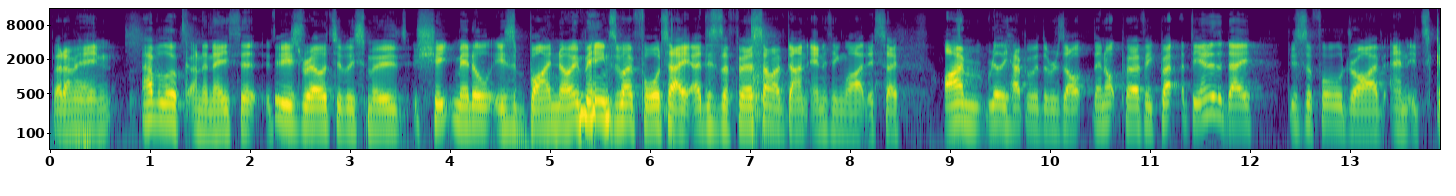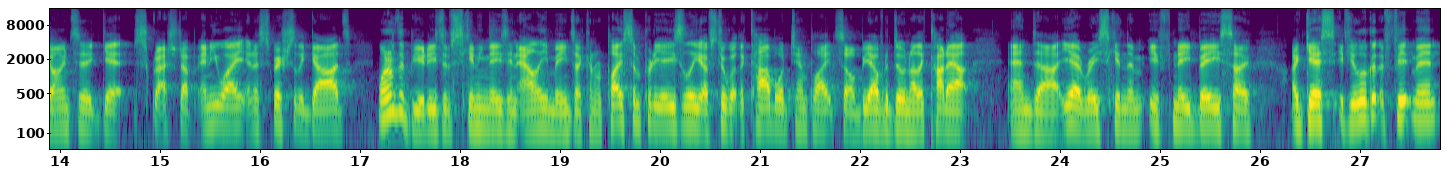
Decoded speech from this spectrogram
But I mean, have a look underneath it. It is relatively smooth. Sheet metal is by no means my forte. Uh, this is the first time I've done anything like this. So I'm really happy with the result. They're not perfect, but at the end of the day, this is a four-wheel drive and it's going to get scratched up anyway, and especially the guards. One of the beauties of skinning these in Ali means I can replace them pretty easily. I've still got the cardboard template, so I'll be able to do another cutout and uh, yeah, reskin them if need be. So I guess if you look at the fitment,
